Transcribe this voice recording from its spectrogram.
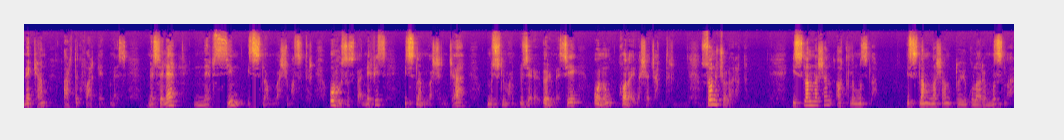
mekan artık fark etmez. Mesele nefsin İslamlaşmasıdır. O hususta nefis İslamlaşınca Müslüman üzere ölmesi onun kolaylaşacaktır. Sonuç olarak İslamlaşan aklımızla, İslamlaşan duygularımızla,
